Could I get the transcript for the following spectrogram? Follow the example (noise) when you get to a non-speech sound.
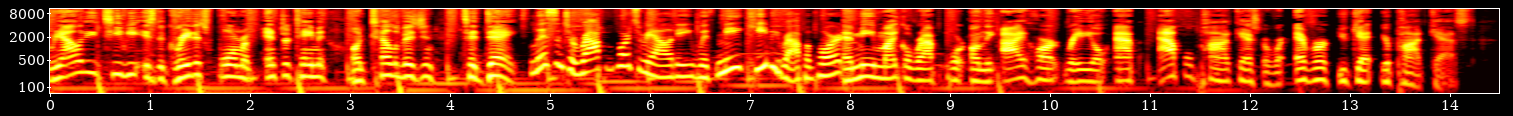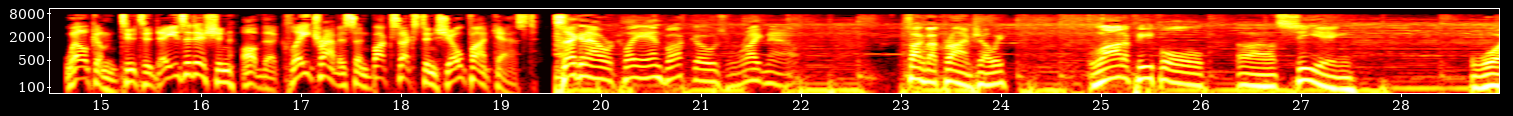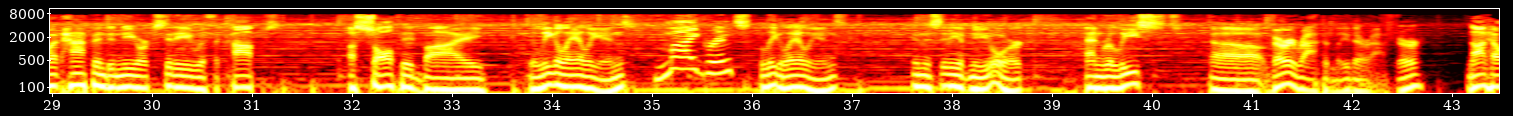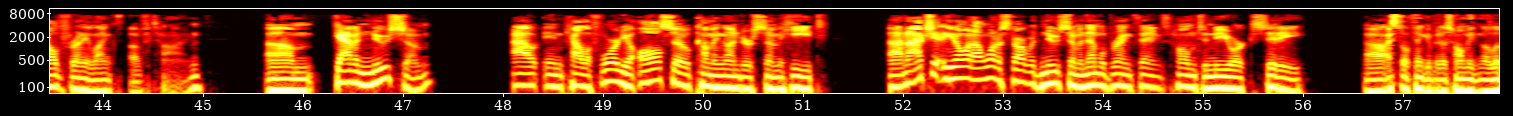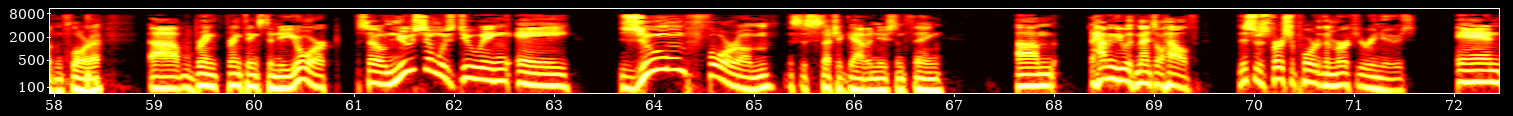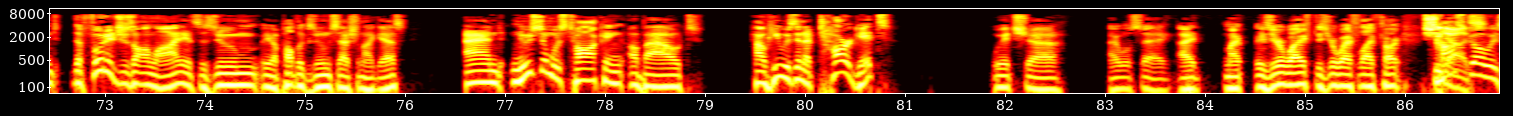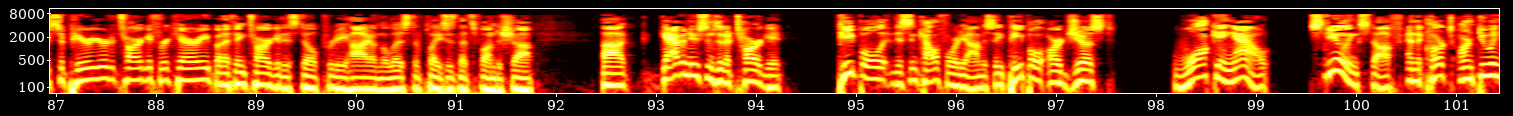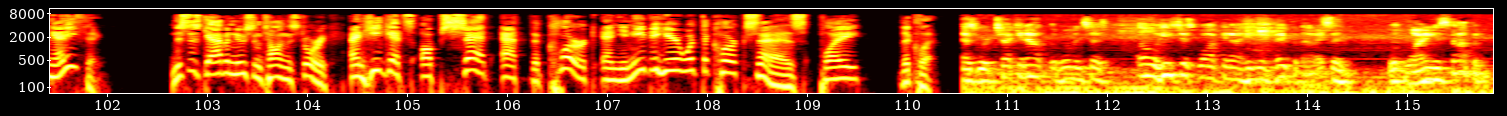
Reality TV is the greatest form of entertainment on television today. Listen to Rappaport's Reality with me, Kibi Rappaport. And me, Michael Rappaport, on the iHeartRadio app, Apple Podcast, or wherever you get your podcast. Welcome to today's edition of the Clay Travis and Buck Sexton Show podcast. Second hour, Clay and Buck goes right now. Let's talk about crime, shall we? A lot of people uh, seeing what happened in New York City with the cops assaulted by illegal aliens, migrants, illegal aliens in the city of New York and released uh, very rapidly thereafter, not held for any length of time. Um, Gavin Newsom out in California also coming under some heat. And actually, you know what? I want to start with Newsom and then we'll bring things home to New York City I still think of it as home even though I live in Florida. Uh, we'll bring, bring things to New York. So Newsom was doing a Zoom forum. This is such a Gavin Newsom thing. Um, having to do with mental health. This was first reported in the Mercury News and the footage is online. It's a Zoom, you know, public Zoom session, I guess. And Newsom was talking about how he was in a Target, which, uh, I will say, I, my, is your wife, does your wife like Target? She Costco does. is superior to Target for Carrie, but I think Target is still pretty high on the list of places that's fun to shop. Uh, Gavin Newsom's in a Target. People, this in California, obviously, people are just walking out, stealing stuff, and the clerks aren't doing anything. This is Gavin Newsom telling the story, and he gets upset at the clerk, and you need to hear what the clerk says. Play the clip. As we're checking out, the woman says, "Oh, he's just walking out. He didn't pay for that." I said, well, "Why are you stopping him?"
